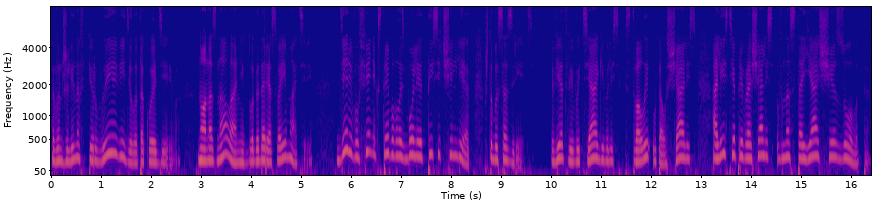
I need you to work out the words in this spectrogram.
Эванжелина впервые видела такое дерево, но она знала о них благодаря своей матери. Дереву Феникс требовалось более тысячи лет, чтобы созреть. Ветви вытягивались, стволы утолщались, а листья превращались в настоящее золото.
